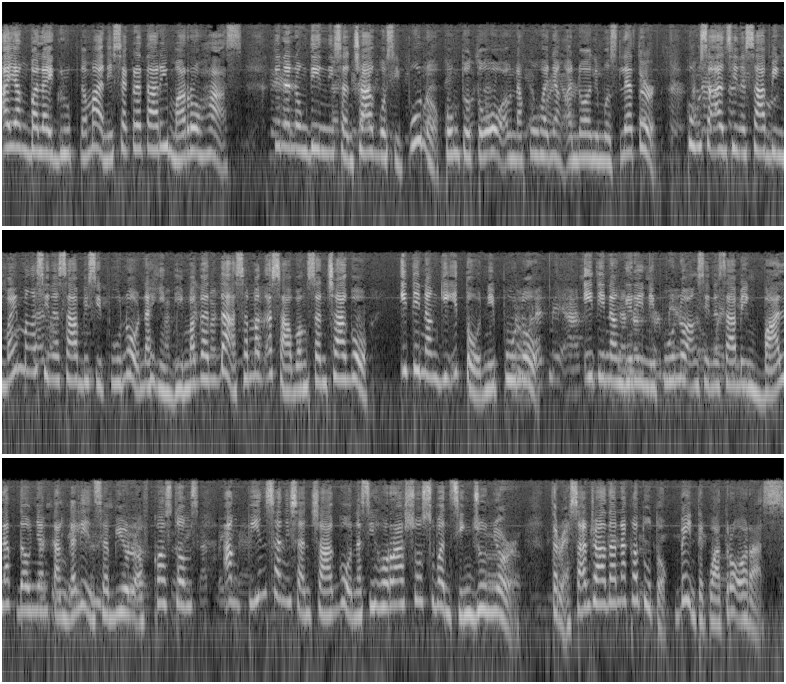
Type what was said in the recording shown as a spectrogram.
ay ang Balay Group naman ni Secretary Marojas. Tinanong din ni Santiago si Puno kung totoo ang nakuha niyang anonymous letter kung saan sinasabing may mga sinasabi si Puno na hindi maganda sa mag-asawang Santiago. Itinanggi ito ni Puno. Itinanggi rin ni Puno ang sinasabing balak daw niyang tanggalin sa Bureau of Customs ang pinsan ni Santiago na si Horacio Swansing Jr. Teresa Andrada nakatutok, 24 oras.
